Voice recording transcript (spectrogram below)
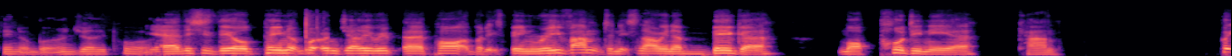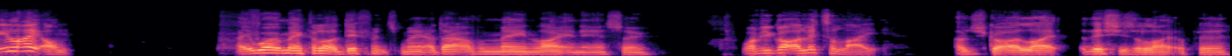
Peanut butter and jelly porter. Yeah, this is the old peanut butter and jelly re- uh, porter, but it's been revamped and it's now in a bigger, more puddingier can. Put your light on. It won't make a lot of difference, mate. I don't have a main light in here, so Well, have you got a little light? I've just got a light. This is a light up here.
